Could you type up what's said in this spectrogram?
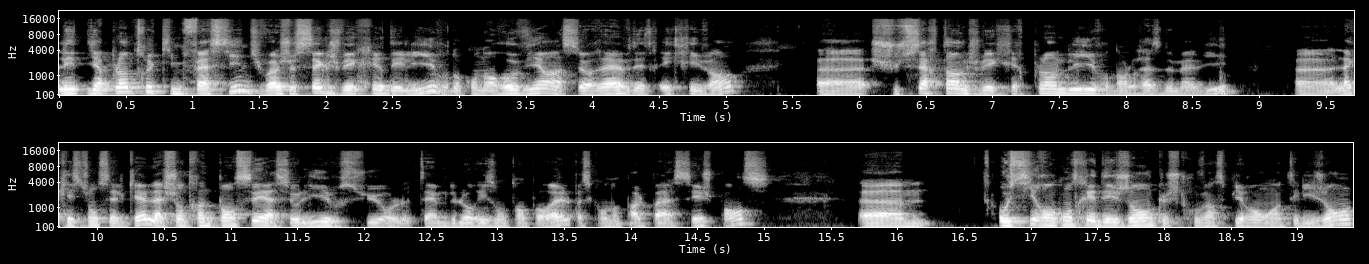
Il y a plein de trucs qui me fascinent, tu vois. Je sais que je vais écrire des livres, donc on en revient à ce rêve d'être écrivain. Euh, je suis certain que je vais écrire plein de livres dans le reste de ma vie. Euh, la question, c'est lequel? Là, je suis en train de penser à ce livre sur le thème de l'horizon temporel, parce qu'on n'en parle pas assez, je pense. Euh, aussi rencontrer des gens que je trouve inspirants ou intelligents.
